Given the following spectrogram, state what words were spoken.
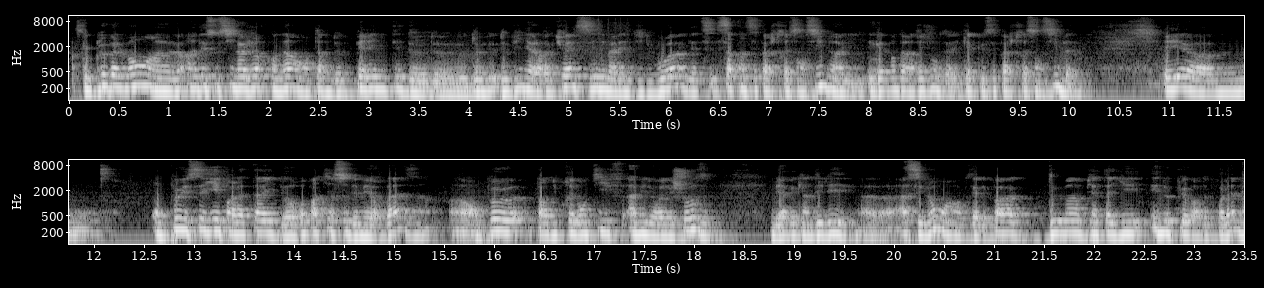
Parce que globalement, un, des soucis majeurs qu'on a en termes de pérennité de, de, de, vigne à l'heure actuelle, c'est les maladies du bois. Il y a certains cépages très sensibles. Hein. Également dans la région, vous avez quelques cépages très sensibles. Et euh, on peut essayer par la taille de repartir sur des meilleures bases. on peut, par du préventif, améliorer les choses, mais avec un délai euh, assez long. Hein. Vous n'allez pas demain bien tailler et ne plus avoir de problème.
